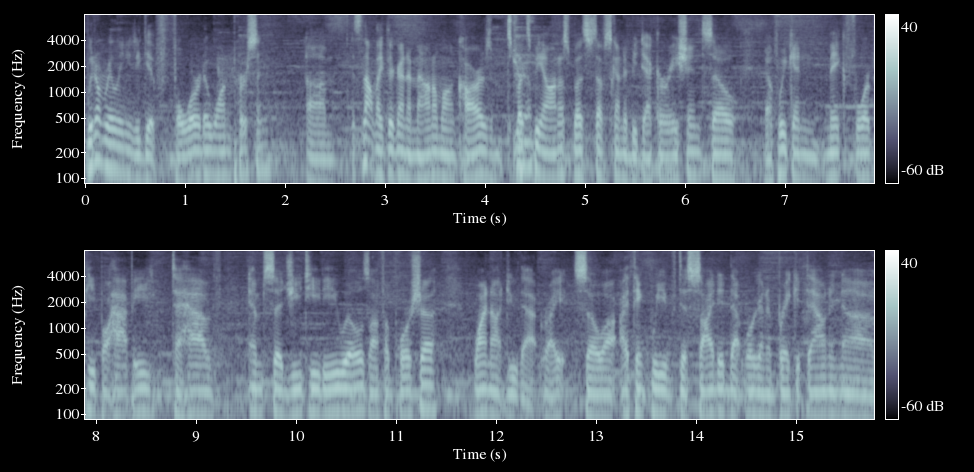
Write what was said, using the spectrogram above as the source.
we don't really need to give four to one person. Um, it's not like they're going to mount them on cars. Let's true. be honest, most stuff's going to be decoration. So if we can make four people happy to have IMSA GTD wheels off a Porsche, why not do that, right? So uh, I think we've decided that we're going to break it down and uh,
